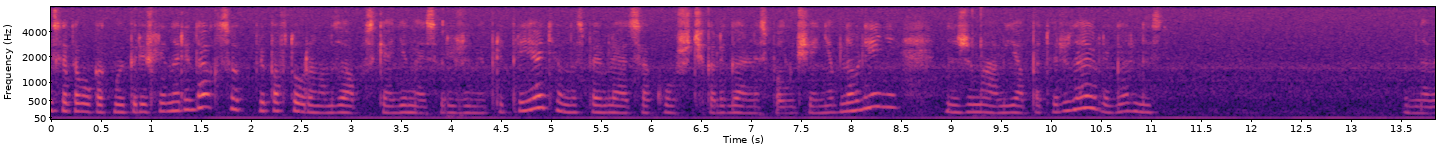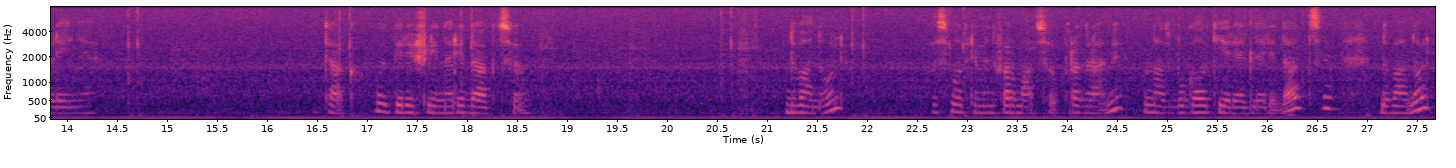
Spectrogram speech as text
После того, как мы перешли на редакцию, при повторном запуске 1С в режиме предприятия у нас появляется окошечко «Легальность получения обновлений». Нажимаем «Я подтверждаю легальность обновления». Так, мы перешли на редакцию 2.0. Посмотрим информацию в программе. У нас бухгалтерия для редакции 2.0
